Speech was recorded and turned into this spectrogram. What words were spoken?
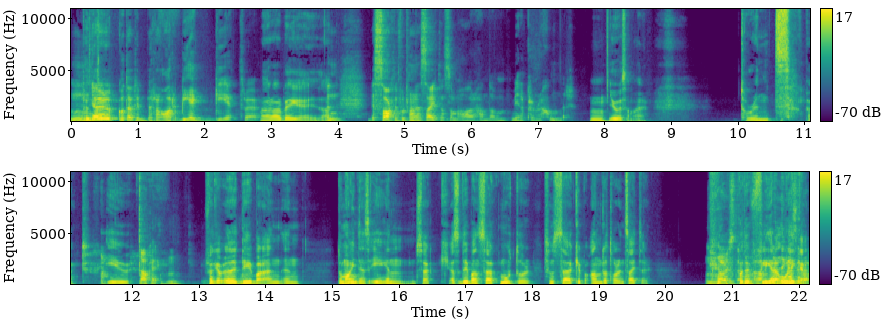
Mm, jag har gått över till RARBG tror jag. RRBG. Ja. Men jag saknar fortfarande den sajten som har hand om mina prenumerationer. Mm, jo, samma här. Torrents.eu. Ja, Okej. Mm. Funkar. Det är bara en, en... De har inte ens egen sök... Alltså det är bara en sökmotor som söker på andra torrentsajter. Mm, ja. På typ Ja, flera ganska olika.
